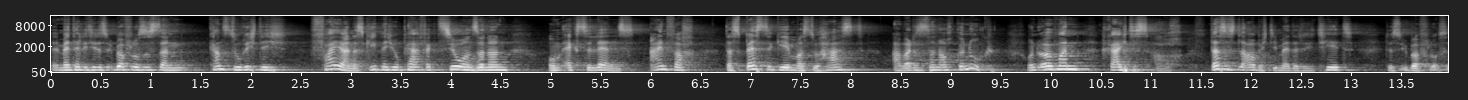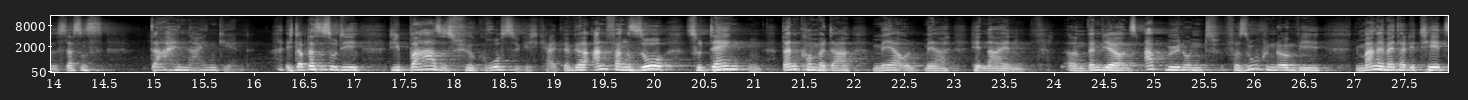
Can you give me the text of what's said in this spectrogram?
Mentalität des Überflusses, dann kannst du richtig feiern. Es geht nicht um Perfektion, sondern um Exzellenz. Einfach das Beste geben, was du hast, aber das ist dann auch genug. Und irgendwann reicht es auch. Das ist, glaube ich, die Mentalität des Überflusses. Lass uns da hineingehen. Ich glaube, das ist so die, die Basis für Großzügigkeit. Wenn wir anfangen, so zu denken, dann kommen wir da mehr und mehr hinein. Ähm, wenn wir uns abmühen und versuchen, irgendwie die Mangelmentalität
